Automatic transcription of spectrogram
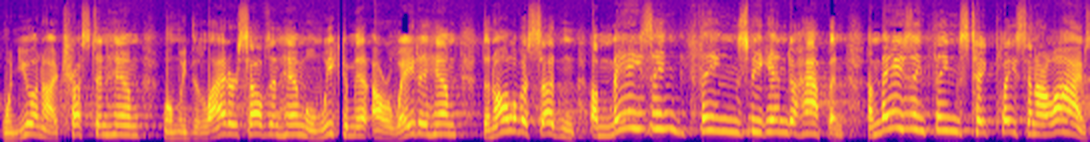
When you and I trust in Him, when we delight ourselves in Him, when we commit our way to Him, then all of a sudden, amazing things begin to happen. Amazing things take place in our lives.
